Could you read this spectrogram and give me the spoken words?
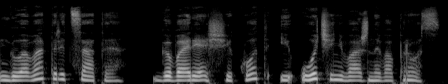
Глава 30. Говорящий кот и очень важный вопрос.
